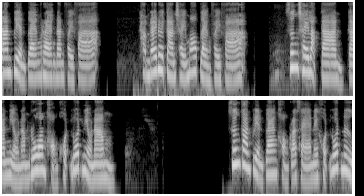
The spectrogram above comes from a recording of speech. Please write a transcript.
การเปลี่ยนแปลงแรงดันไฟฟ้าทำได้โดยการใช้หม้อแปลงไฟฟ้า ซึ่งใช้หลักการการเหนี่ยวนำร่วมของขดลวดเหนี่ยวนำซึ่งการเปลี่ยนแปลงของกระแสในขดลวดหนึ่ง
